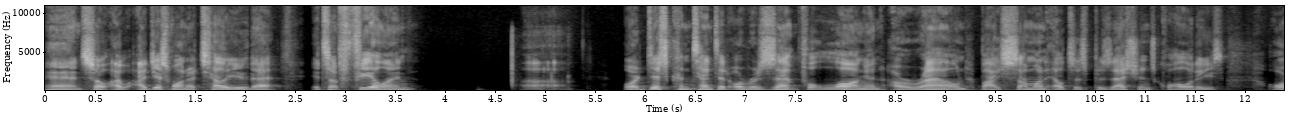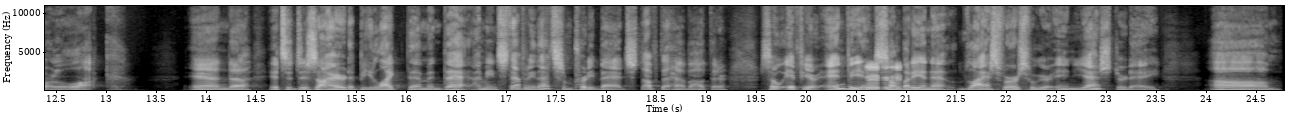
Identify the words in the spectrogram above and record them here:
and so I, I, just want to tell you that it's a feeling uh, or discontented or resentful longing around by someone else's possessions, qualities, or luck and uh, it's a desire to be like them and that i mean stephanie that's some pretty bad stuff to have out there. So if you're envying mm-hmm. somebody in that last verse we were in yesterday um,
